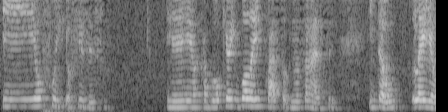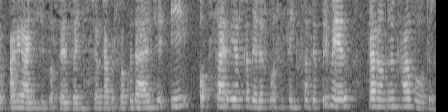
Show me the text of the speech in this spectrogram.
E eu fui, eu fiz isso. e acabou que eu embolei quase todo o meu semestre. Então, leiam a grade de vocês antes de entrar para a faculdade e observem as cadeiras que vocês têm que fazer primeiro para não trancar as outras.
